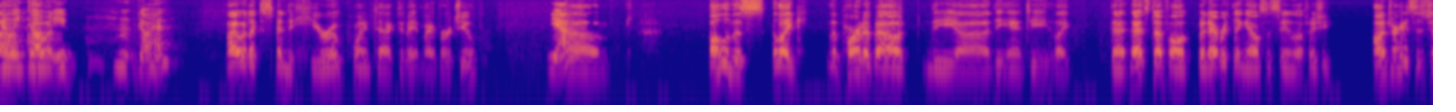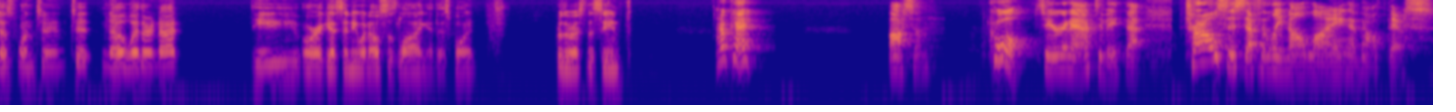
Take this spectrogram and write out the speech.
and Uh, we don't would, even. Go ahead. I would like to spend a hero point to activate my virtue. Yeah. Um, all of this, like the part about the uh the anti, like that that stuff all, but everything else is seeming a little fishy. Andreas is just wanting to know whether or not he, or I guess anyone else, is lying at this point for the rest of the scene. Okay. Awesome. Cool. So you're going to activate that. Charles is definitely not lying about this.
